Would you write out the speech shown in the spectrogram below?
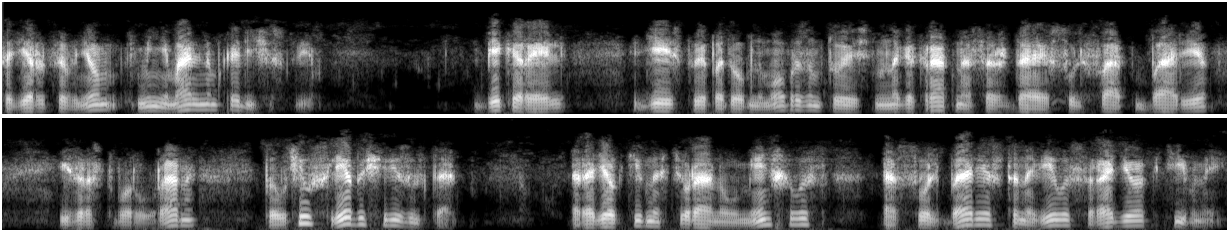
содержится в нем в минимальном количестве. Беккерель, действуя подобным образом, то есть многократно осаждая сульфат бария из раствора урана, получил следующий результат. Радиоактивность урана уменьшилась, а соль бария становилась радиоактивной.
